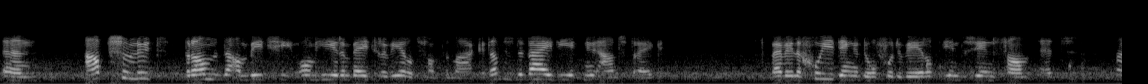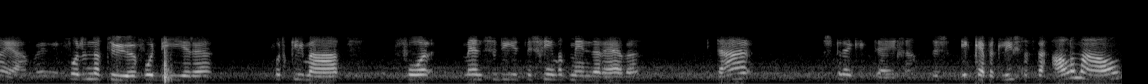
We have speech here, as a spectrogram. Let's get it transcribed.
een absoluut brandende ambitie om hier een betere wereld van te maken. Dat is de wij die ik nu aanspreek. Wij willen goede dingen doen voor de wereld in de zin van het, nou ja, voor de natuur, voor dieren, voor het klimaat, voor mensen die het misschien wat minder hebben. Daar spreek ik tegen. Dus ik heb het liefst dat we allemaal,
